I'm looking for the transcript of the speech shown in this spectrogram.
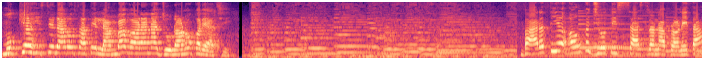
મુખ્ય હિસ્સેદારો સાથે લાંબા ગાળાના જોડાણો કર્યા છે. ભારતીય અંક જ્યોતિષ શાસ્ત્રના પ્રણેતા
